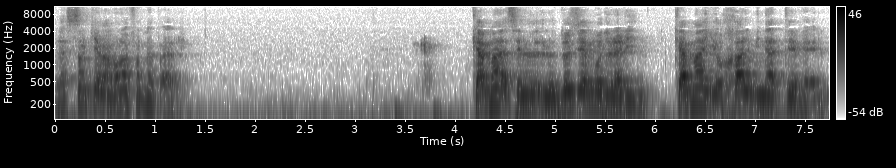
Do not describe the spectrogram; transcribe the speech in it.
la cinquième avant la fin de la page. C'est le, deuxième mot de la ligne. Kama yochal mina tevel.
